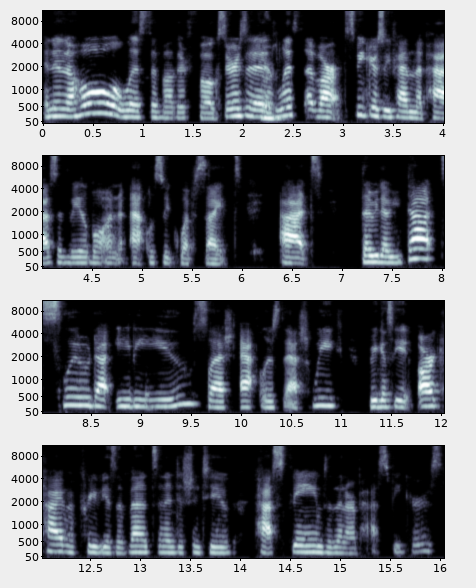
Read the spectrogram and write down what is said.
and then a whole list of other folks. There's a yeah. list of our speakers we've had in the past available on Atlas Week website at www.slu.edu slash atlas dash week where you can see an archive of previous events in addition to past themes and then our past speakers.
